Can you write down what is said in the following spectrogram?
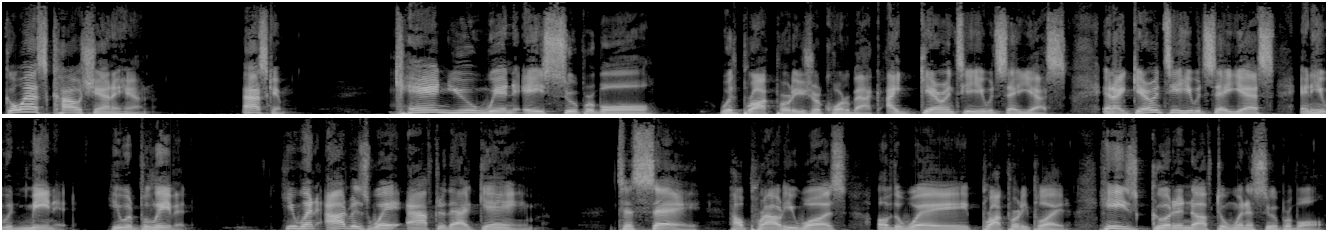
Go ask Kyle Shanahan. Ask him, can you win a Super Bowl with Brock Purdy as your quarterback? I guarantee he would say yes. And I guarantee he would say yes and he would mean it. He would believe it. He went out of his way after that game to say how proud he was of the way Brock Purdy played. He's good enough to win a Super Bowl.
